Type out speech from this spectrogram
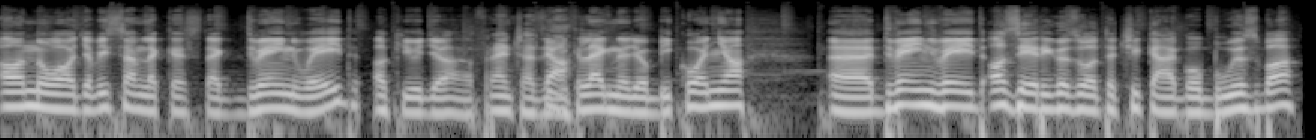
annó, hogyha visszaemlékeztek, Dwayne Wade, aki ugye a franchise Ja. egyik legnagyobb ikonja, uh, Dwayne Wade azért igazolt a Chicago Bullsba,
